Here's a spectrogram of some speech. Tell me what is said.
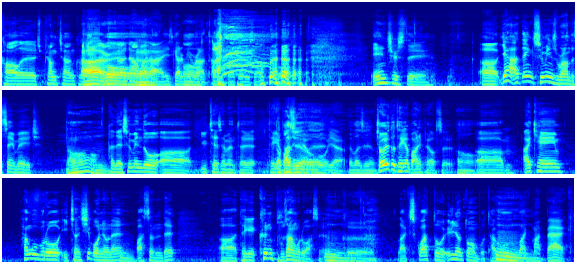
college, 평창 그런 아, 거 네. yeah, now I'm 네. like, alright, he's got to be 어. around 20 something. So. Interesting. Uh, yeah, I think 수민's around the same age. 어. 근데 수민도 어, 유태쌤한테 되게 아, 많이 맞아요. 배우고, 예. yeah. 네, 맞아요. 저희도 되게 많이 배웠어요. 어. Um, I came 한국으로 2015년에 음. 왔었는데 어, 되게 큰 부상으로 왔어요. 음. 그 like squat도 1년 동안 못 하고 like my back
